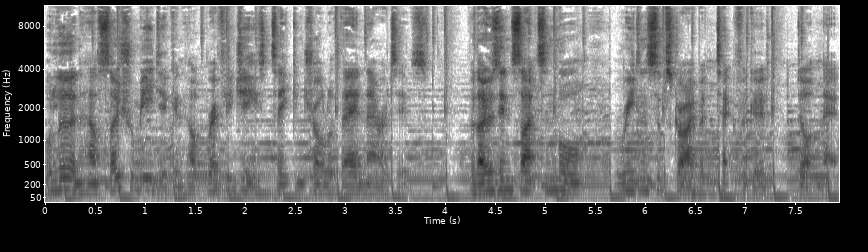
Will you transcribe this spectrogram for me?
or learn how social media can help refugees take control of their narratives. For those insights and more, read and subscribe at techforgood.net.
